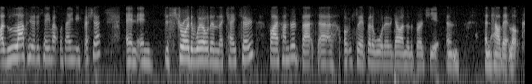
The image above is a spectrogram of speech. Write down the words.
I'd love her to team up with Aimee Fisher, and and destroy the world in the K2 500, but uh, obviously a bit of water to go under the bridge yet, and and how that looks.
